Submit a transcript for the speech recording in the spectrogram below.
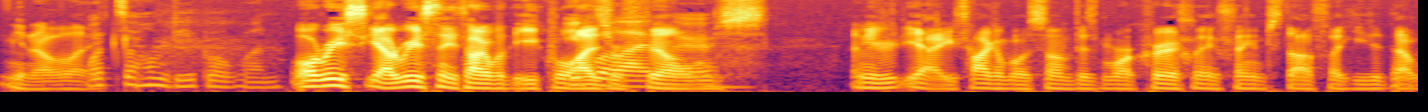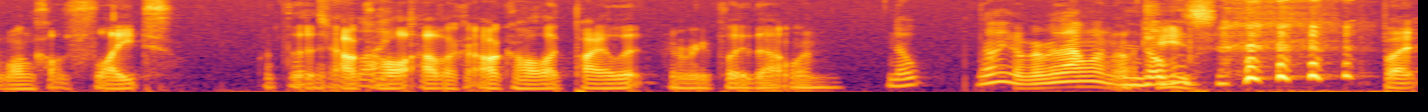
you know, like What's the Home Depot one? well, recently, yeah, recently talk about the Equalizer, Equalizer. films. I mean, yeah, you're talking about some of his more critically acclaimed stuff, like he did that one called Flight with the alcohol al- alcoholic pilot. Remember he played that one? Nope. No, you don't remember that one? Oh, Nope. jeez. but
